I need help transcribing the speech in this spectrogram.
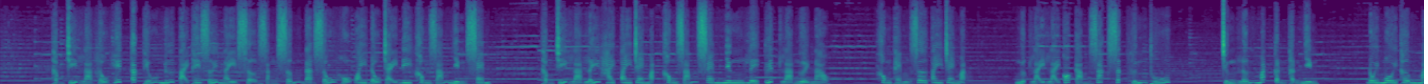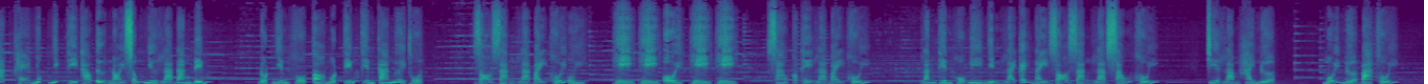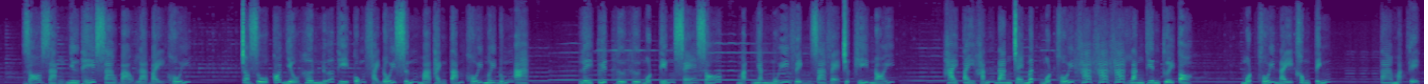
Thậm chí là hầu hết các thiếu nữ tại thế giới này sợ rằng sớm đã xấu hổ quay đầu chạy đi không dám nhìn xem. Thậm chí là lấy hai tay che mặt không dám xem nhưng Lê Tuyết là người nào. Không thèm giơ tay che mặt. Ngược lại lại có cảm giác rất hứng thú. Trừng lớn mắt cẩn thận nhìn. Đôi môi thơm mát khẽ nhúc nhích thì thảo tự nói giống như là đang đếm. Đột nhiên hô to một tiếng thiên ca ngươi thua. Rõ ràng là bảy khối ôi. Hì hì ôi hì hì. Sao có thể là bảy khối? Lăng thiên hồ nghi nhìn lại cách này rõ ràng là sáu khối. Chia làm hai nửa. Mỗi nửa ba khối. Rõ ràng như thế sao bảo là bảy khối. Cho dù có nhiều hơn nữa thì cũng phải đối xứng mà thành tám khối mới đúng a. Lê Tuyết hừ hừ một tiếng xé gió, mặt nhăn mũi vỉnh ra vẻ trực khí nói. Hai tay hắn đang che mất một khối ha ha ha lăng thiên cười to. Một khối này không tính. Ta mặc kệ.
